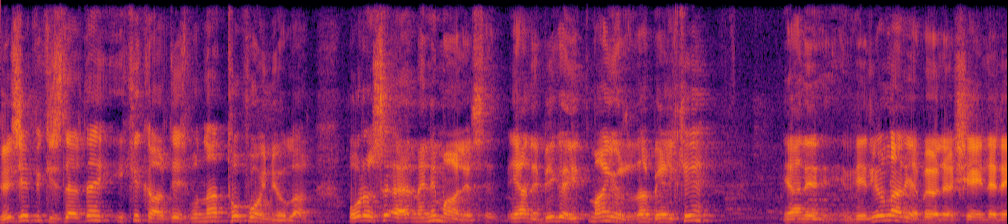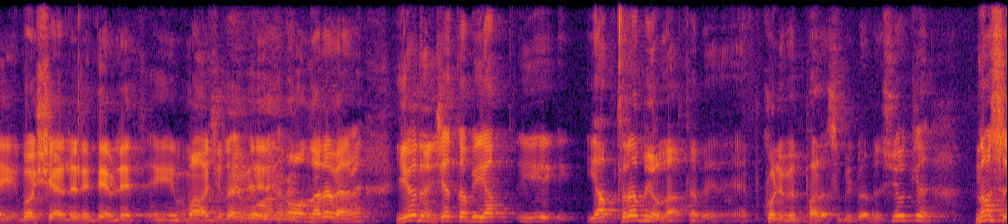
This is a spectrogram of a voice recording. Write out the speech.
Recep İkizler'de iki kardeş bunlar top oynuyorlar. Orası Ermeni mahallesi. Yani Biga İtman Yurdu'na belki yani veriyorlar ya böyle şeyleri, boş yerleri devlet e, macera ve onlara verme. Yarınca tabii yap, yaptıramıyorlar tabii. Kulübün parası bilmem nesi yok ki. Nasıl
